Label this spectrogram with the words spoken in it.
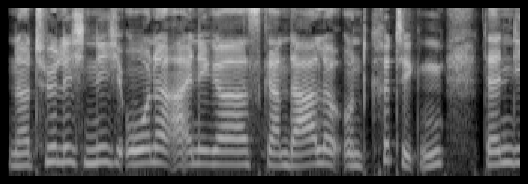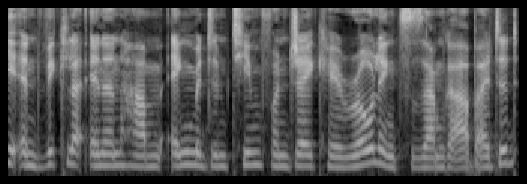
natürlich nicht ohne einiger Skandale und Kritiken, denn die EntwicklerInnen haben eng mit dem Team von J.K. Rowling zusammengearbeitet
